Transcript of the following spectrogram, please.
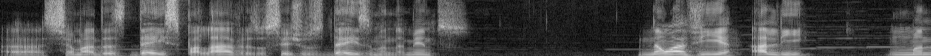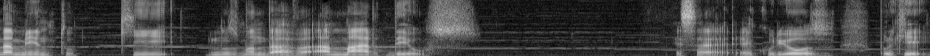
as chamadas dez palavras, ou seja, os dez mandamentos, não havia ali um mandamento que nos mandava amar Deus. Isso é curioso, porque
